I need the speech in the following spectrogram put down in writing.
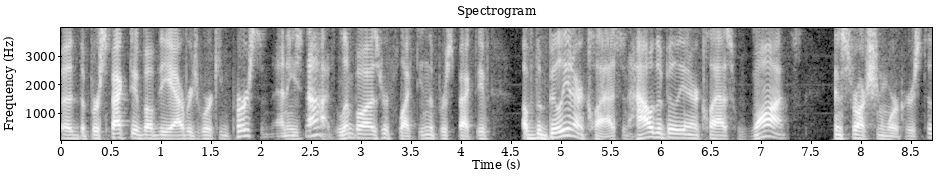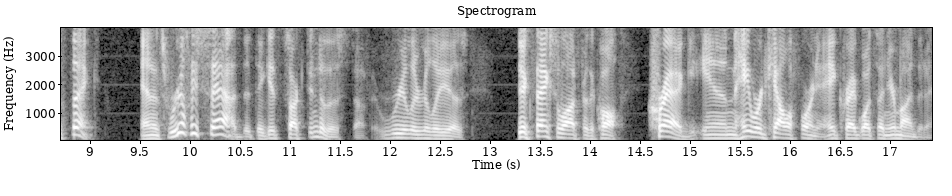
uh, the perspective of the average working person, and he's not. Limbaugh is reflecting the perspective of the billionaire class and how the billionaire class wants construction workers to think. And it's really sad that they get sucked into this stuff. It really, really is. Dick, thanks a lot for the call. Craig in Hayward, California. Hey, Craig, what's on your mind today?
